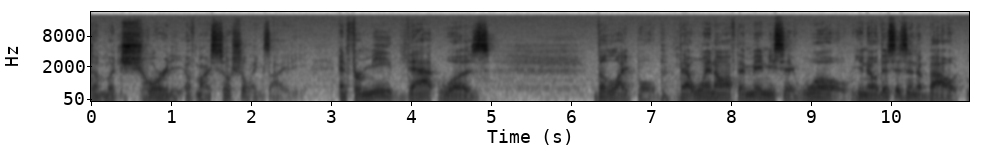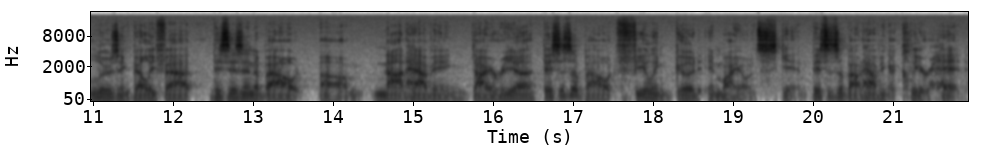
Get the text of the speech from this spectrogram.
the majority of my social anxiety. And for me, that was the light bulb that went off that made me say, Whoa, you know, this isn't about losing belly fat. This isn't about um, not having diarrhea. This is about feeling good in my own skin. This is about having a clear head.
